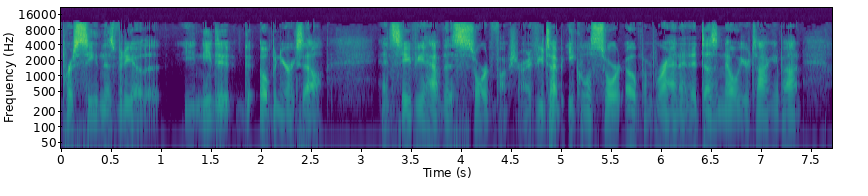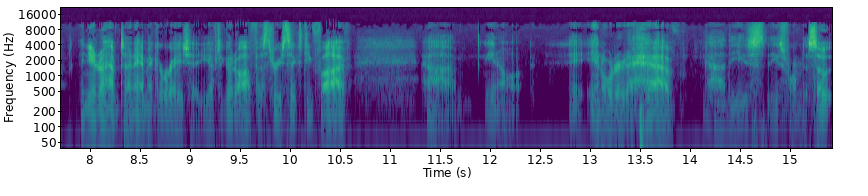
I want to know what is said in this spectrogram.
proceed in this video, you need to open your Excel and see if you have this sort function. Right? If you type equals sort open paren and it doesn't know what you're talking about, then you don't have dynamic arrays yet. You have to go to Office 365, uh, you know, in order to have uh, these these formulas. So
